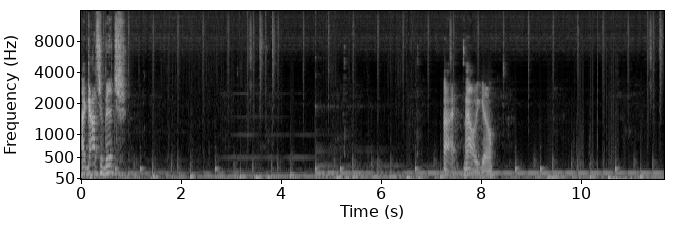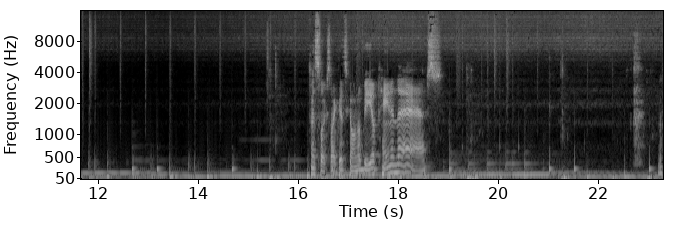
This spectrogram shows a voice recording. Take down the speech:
I got you, bitch. Alright, now we go. This looks like it's gonna be a pain in the ass.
